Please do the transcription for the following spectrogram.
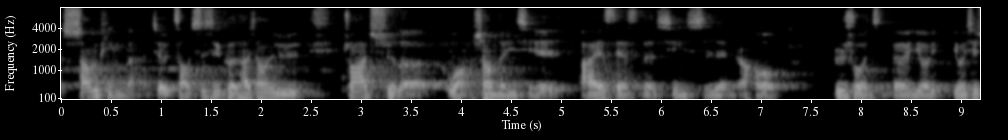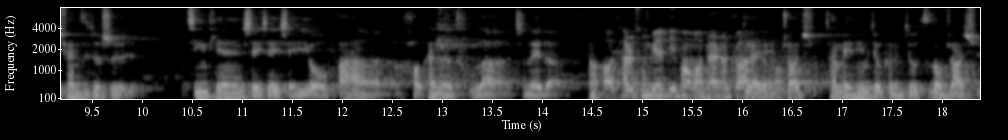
商品版就早期极客，它相当于抓取了网上的一些 RSS 的信息，然后比如说呃有有一些圈子就是今天谁谁谁又发好看的图了之类的，然后哦，他是从别的地方网站上抓来的吗？抓取，他每天就可能就自动抓取，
